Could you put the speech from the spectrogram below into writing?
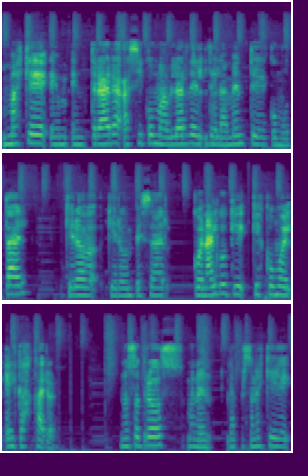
más que en, entrar así como hablar de, de la mente como tal, quiero, quiero empezar con algo que, que es como el, el, cascarón. Nosotros, bueno, las personas que,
